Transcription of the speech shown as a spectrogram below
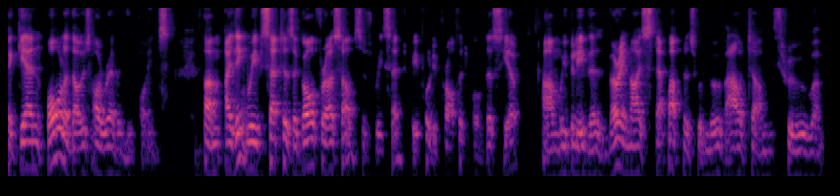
Again, all of those are revenue points. Um, I think we've set as a goal for ourselves, as we said, to be fully profitable this year. Um, we believe there's a very nice step up as we move out um, um,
